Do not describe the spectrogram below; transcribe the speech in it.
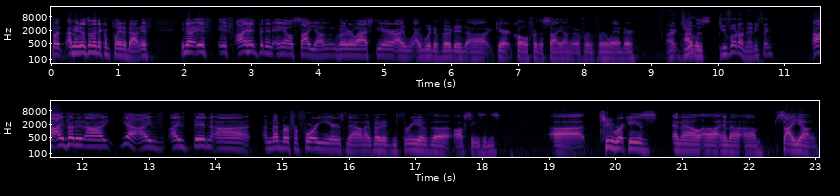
but I mean, there's nothing to complain about. If you know, if if I had been an AL Cy Young voter last year, I, I would have voted uh, Gerrit Cole for the Cy Young over Verlander. All right, do you, I was do you vote on anything? uh, I voted. Uh, yeah, I've I've been uh, a member for four years now, and I voted in three of the off seasons. Uh, two rookies, NL, uh, and uh, um, Cy Young,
